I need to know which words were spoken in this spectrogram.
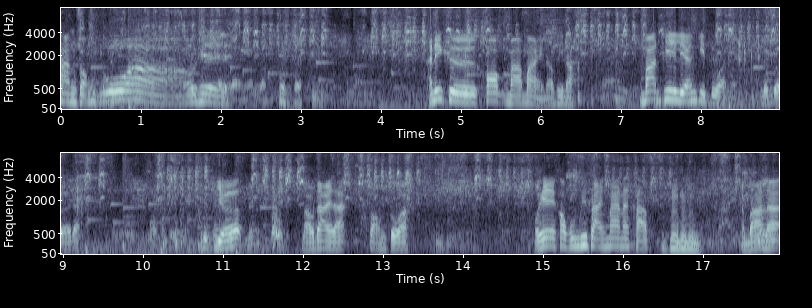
ทางสองตัว โอเคอันนี้คือคอกมาใหม่เนาะพี่เนาะ บ้านพี่เลี้ยงกี่ตัวเนี่ยเบิร์ดอะไม่ เยอะ เราได้ละสองตัว โอเค ขอบคุณพี่ฟางมากนะครับ กลับบ้านแล้ว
